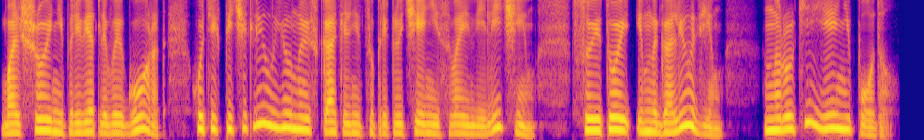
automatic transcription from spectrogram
Большой неприветливый город, хоть и впечатлил юную искательницу приключений своим величием, суетой и многолюдьем, но руки ей не подал.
